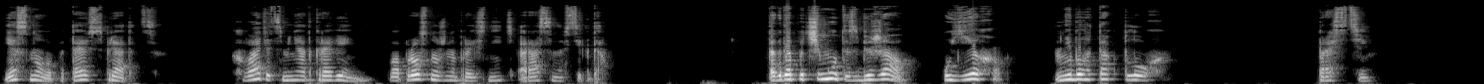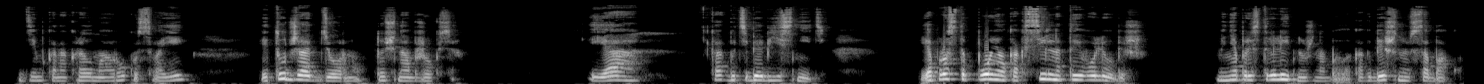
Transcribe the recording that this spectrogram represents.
Я снова пытаюсь спрятаться. Хватит с меня откровений. Вопрос нужно прояснить раз и навсегда. Тогда почему ты сбежал? Уехал? Мне было так плохо. Прости. Димка накрыл мою руку своей и тут же отдернул, точно обжегся. Я... Как бы тебе объяснить? Я просто понял, как сильно ты его любишь. Меня пристрелить нужно было, как бешеную собаку.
